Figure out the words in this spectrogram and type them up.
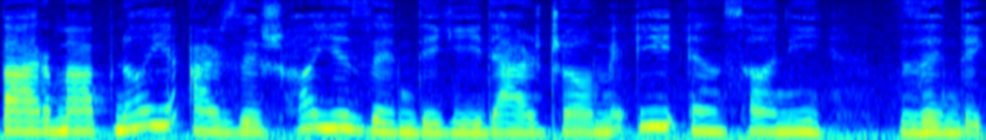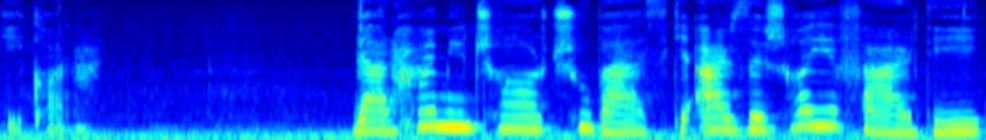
بر مبنای ارزش های زندگی در جامعه انسانی زندگی کند. در همین چارچوب است که ارزش های فردی،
